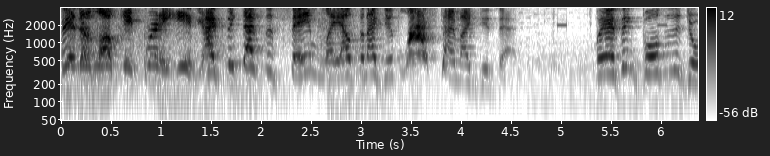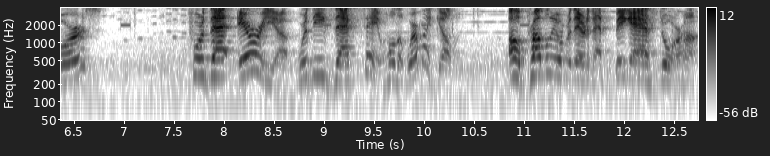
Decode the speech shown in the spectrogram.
These are low-key pretty easy. I think that's the same layout that I did last time I did that. Like, I think both of the doors for that area were the exact same. Hold on, where am I going? Oh, probably over there to that big-ass door, huh?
